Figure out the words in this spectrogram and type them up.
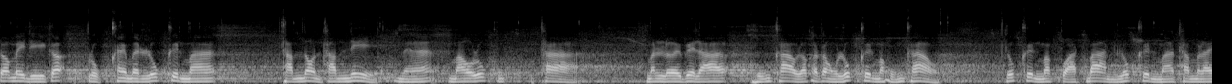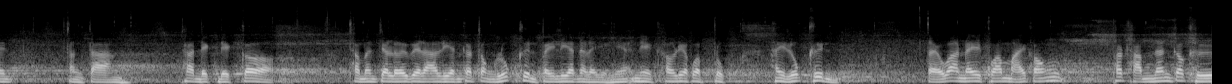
ก็ไม่ดีก็ปลุกให้มันลุกขึ้นมาทำโน่นทำนี่นะฮะเมาลุกถ้ามันเลยเวลาหุงข้าว แล้วก็ต้องลุกขึ้นมาหุงข้าว ลุกขึ้นมากวาดบ้าน ลุกขึ้นมาทำอะไรต่างๆ ถ้าเด็กๆก็ ถ้ามันจะเลยเวลาเรียนก็ต้องลุกขึ้นไปเรียนอะไรอย่างเงี้ยนี่เขาเรียกว่าปลุกให้ลุกขึ้น แต่ว่าในความหมายของพระธรรมนั้นก็คือ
